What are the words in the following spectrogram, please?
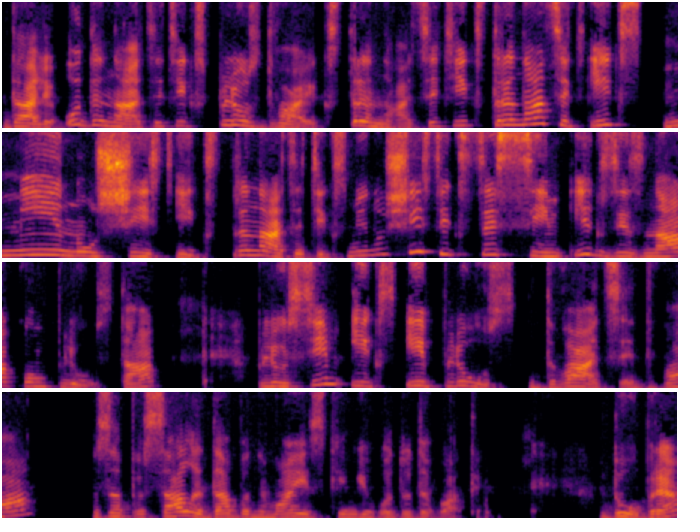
Далі 11х плюс 2х – 13х, 13х мінус 6х, 13х мінус 6х – це 7х зі знаком плюс, так? Плюс 7х і плюс 22 записали, да, бо немає з ким його додавати. Добре,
